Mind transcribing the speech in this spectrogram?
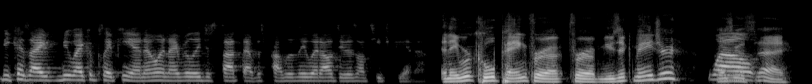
because I knew I could play piano and I really just thought that was probably what I'll do is I'll teach piano. And they were cool paying for a for a music major. I well say.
